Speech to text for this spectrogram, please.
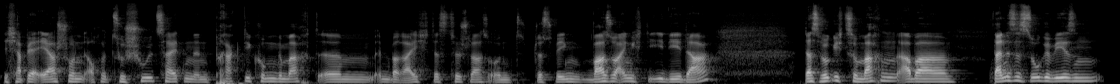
ich habe ja eher schon auch zu Schulzeiten ein Praktikum gemacht ähm, im Bereich des Tischlers und deswegen war so eigentlich die Idee da, das wirklich zu machen, aber dann ist es so gewesen,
